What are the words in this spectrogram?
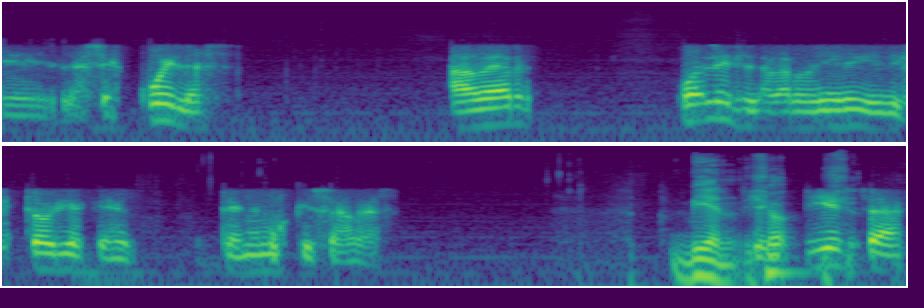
eh, las escuelas a ver cuál es la verdadera historia que tenemos que saber. Bien, yo... Empieza...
